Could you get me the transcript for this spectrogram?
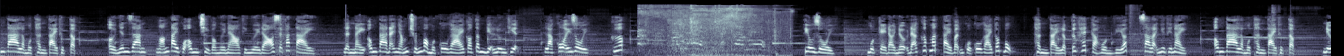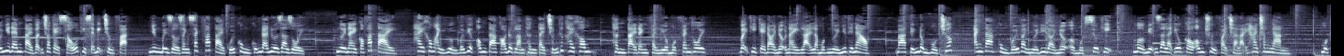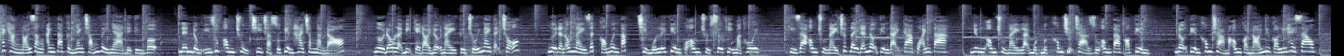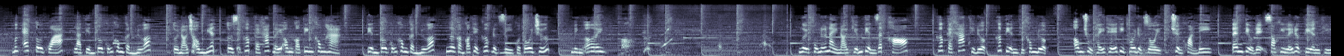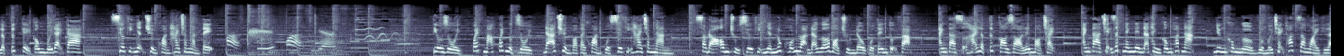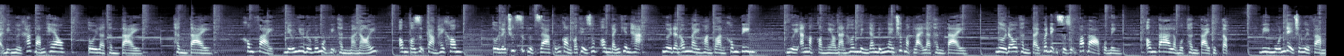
Ông ta là một thần tài thực tập. Ở nhân gian, ngón tay của ông chỉ vào người nào thì người đó sẽ phát tài. Lần này ông ta đã nhắm trúng vào một cô gái có tâm địa lương thiện, là cô ấy rồi, cướp. Tiêu rồi. Một kẻ đòi nợ đã cướp mất tài vận của cô gái tốt bụng, thần tài lập tức hết cả hồn vía, sao lại như thế này? Ông ta là một thần tài thực tập, nếu như đem tài vận cho kẻ xấu thì sẽ bị trừng phạt, nhưng bây giờ danh sách phát tài cuối cùng cũng đã đưa ra rồi. Người này có phát tài, hay không ảnh hưởng với việc ông ta có được làm thần tài chính thức hay không? Thần tài đành phải liều một phen thôi. Vậy thì kẻ đòi nợ này lại là một người như thế nào? Ba tiếng đồng hồ trước, anh ta cùng với vài người đi đòi nợ ở một siêu thị, mở miệng ra là yêu cầu ông chủ phải trả lại 200 ngàn. Một khách hàng nói rằng anh ta cần nhanh chóng về nhà để tìm vợ, nên đồng ý giúp ông chủ chi trả số tiền 200 ngàn đó. Ngờ đâu lại bị kẻ đòi nợ này từ chối ngay tại chỗ. Người đàn ông này rất có nguyên tắc, chỉ muốn lấy tiền của ông chủ siêu thị mà thôi. Thì ra ông chủ này trước đây đã nợ tiền đại ca của anh ta, nhưng ông chủ này lại một mực không chịu trả dù ông ta có tiền. Nợ tiền không trả mà ông còn nói như có lý hay sao? Bức ép tôi quá, là tiền tôi cũng không cần nữa. Tôi nói cho ông biết, tôi sẽ cướp cái khác đấy ông có tin không hả? Tiền tôi cũng không cần nữa, ngươi còn có thể cướp được gì của tôi chứ? Mình ơi! Người phụ nữ này nói kiếm tiền rất khó, cướp cái khác thì được, cướp tiền thì không được. Ông chủ thấy thế thì thôi được rồi, chuyển khoản đi. Tên tiểu đệ sau khi lấy được tiền thì lập tức kể công với đại ca. Siêu thị nhận chuyển khoản Tiêu rồi, quét mã quét ngược rồi, đã chuyển vào tài khoản của siêu thị 200 ngàn. Sau đó ông chủ siêu thị nhân lúc hỗn loạn đã gỡ bỏ trùm đầu của tên tội phạm. Anh ta sợ hãi lập tức co giò lên bỏ chạy. Anh ta chạy rất nhanh nên đã thành công thoát nạn, nhưng không ngờ vừa mới chạy thoát ra ngoài thì lại bị người khác bám theo. Tôi là thần tài. Thần tài? Không phải, nếu như đối với một vị thần mà nói, ông có dự cảm hay không? Tôi lấy chút sức lực ra cũng còn có thể giúp ông đánh thiên hạ. Người đàn ông này hoàn toàn không tin. Người ăn mặc còn nghèo nàn hơn mình đang đứng ngay trước mặt lại là thần tài. Ngờ đâu thần tài quyết định sử dụng pháp bảo của mình. Ông ta là một thần tài thực tập, vì muốn để cho người phàm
